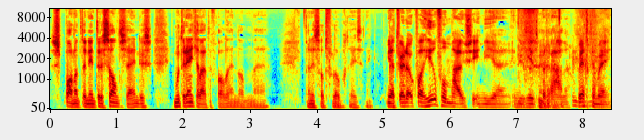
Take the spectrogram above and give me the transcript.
spannend en interessant zijn. Dus je moet er eentje laten vallen en dan, uh, dan is dat voorlopig deze, denk ik. Ja, het werden ook wel heel veel muizen in die, uh, in die hit beraden. Weg ermee.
